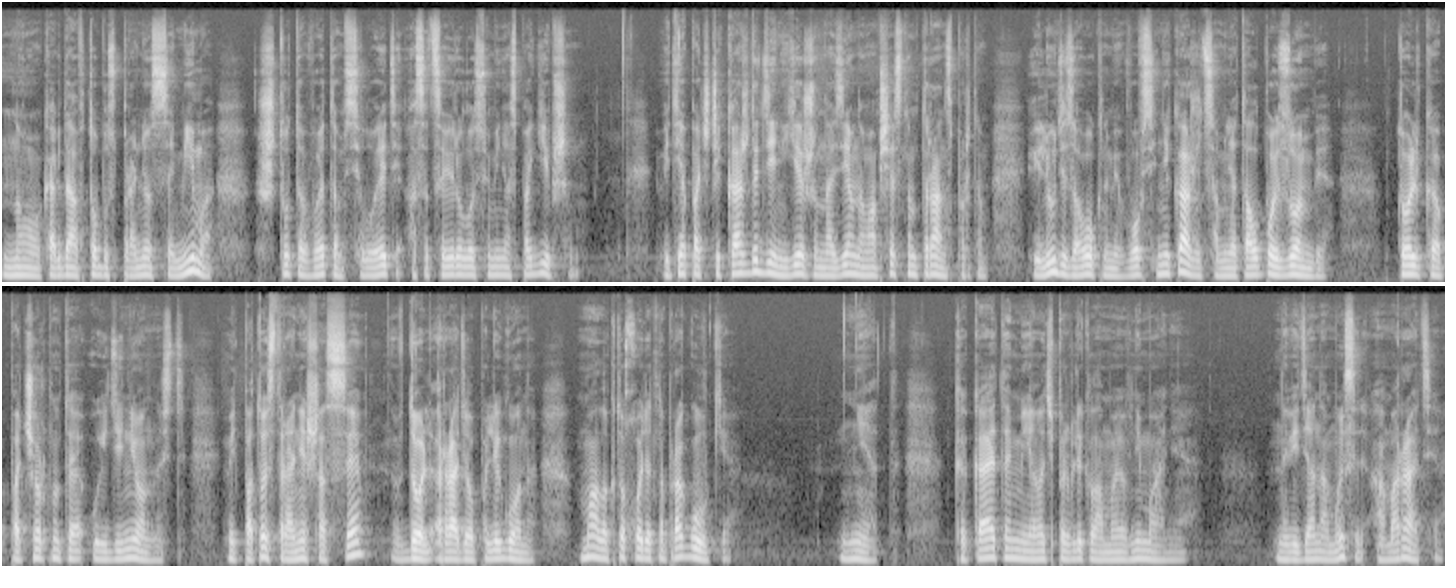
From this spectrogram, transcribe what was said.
Но когда автобус пронесся мимо, что-то в этом силуэте ассоциировалось у меня с погибшим. Ведь я почти каждый день езжу наземным общественным транспортом, и люди за окнами вовсе не кажутся мне толпой зомби. Только подчеркнутая уединенность. Ведь по той стороне шоссе, вдоль радиополигона, мало кто ходит на прогулки – нет, какая-то мелочь привлекла мое внимание, наведя на мысль о Марате,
